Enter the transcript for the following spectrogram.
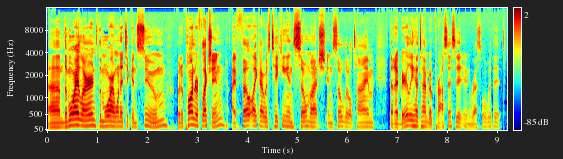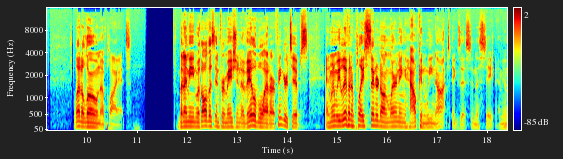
Um, the more I learned, the more I wanted to consume. But upon reflection, I felt like I was taking in so much in so little time that I barely had time to process it and wrestle with it, let alone apply it. But I mean, with all this information available at our fingertips, and when we live in a place centered on learning, how can we not exist in this state? I mean,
